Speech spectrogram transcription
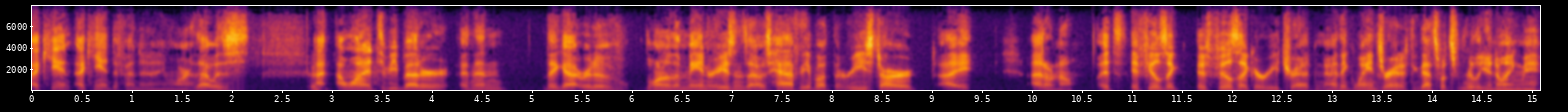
I can't I can't defend it anymore. That was I, I wanted it to be better, and then they got rid of one of the main reasons I was happy about the restart. I I don't know. It's it feels like it feels like a retread, and I think Wayne's right. I think that's what's really annoying me.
